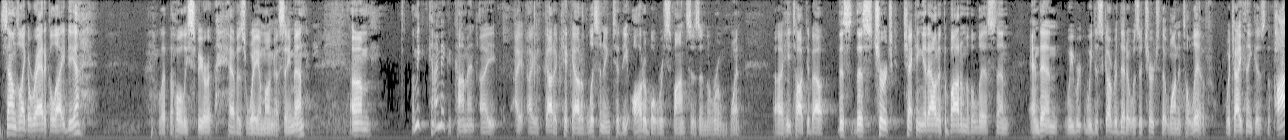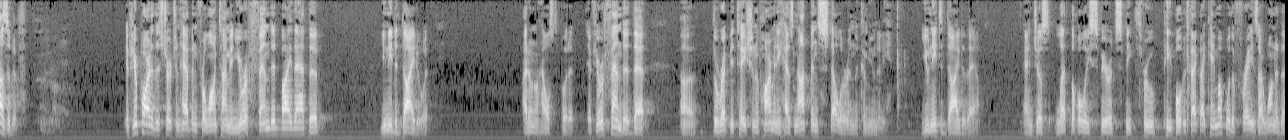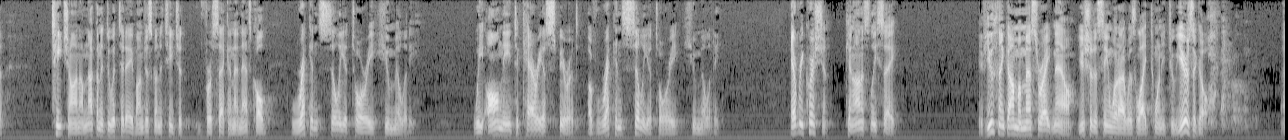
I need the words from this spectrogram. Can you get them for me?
Sounds like a radical idea. Let the Holy Spirit have His way among us. Amen. Um, let me. Can I make a comment? I, I I got a kick out of listening to the audible responses in the room when uh, he talked about this, this church checking it out at the bottom of the list, and, and then we, re, we discovered that it was a church that wanted to live, which I think is the positive. If you're part of this church and have been for a long time and you're offended by that, that you need to die to it. I don't know how else to put it. If you're offended that uh, the reputation of harmony has not been stellar in the community, you need to die to that and just let the Holy Spirit speak through people. In fact, I came up with a phrase I wanted to teach on. I'm not going to do it today, but I'm just going to teach it for a second, and that's called reconciliatory humility. We all need to carry a spirit of reconciliatory humility. Every Christian can honestly say, if you think I'm a mess right now, you should have seen what I was like 22 years ago.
